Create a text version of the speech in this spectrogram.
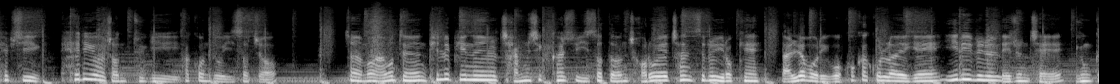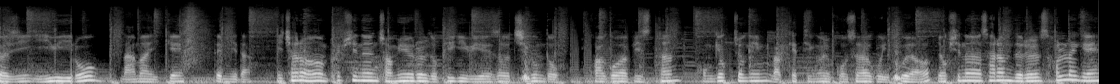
펩시 해리어 전투기 사건도 있었죠. 자, 뭐 아무튼 필리핀을 잠식할 수 있었던 절호의 찬스를 이렇게 날려버리고 코카콜라에게 1위를 내준 채 지금까지 2위로 남아있게 됩니다. 이처럼 펩시는 점유율을 높이기 위해서 지금도 과거와 비슷한 공격적인 마케팅을 고수하고 있고요. 역시나 사람들을 설레게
